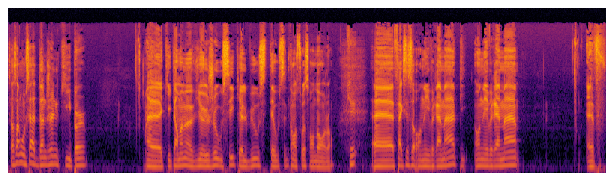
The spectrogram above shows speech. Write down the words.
Ça ressemble aussi à Dungeon Keeper, euh, qui est quand même un vieux jeu aussi, que le but aussi, c'était aussi de construire son donjon. OK. Euh, fait que c'est ça, on est vraiment, puis on est vraiment euh, f-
